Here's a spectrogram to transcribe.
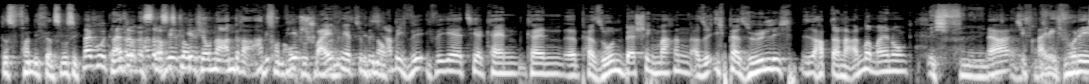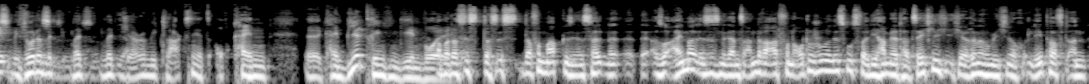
Das fand ich ganz lustig. Na gut, Nein, also, aber das, also das wir- ist, glaube ich, wir- auch eine andere Art von wir Auto. schweifen jetzt ein bisschen genau. ab. Ich will, ich will ja jetzt hier kein, kein äh, Personenbashing machen. Also ich persönlich habe da eine andere Meinung. Ich finde den Ja, also ich, weil ich würde, ich würde mit, mit, mit Jeremy Clarkson jetzt auch kein, äh, kein Bier trinken gehen wollen. Aber das ist, das ist davon mal abgesehen, das ist halt eine, also einmal ist es eine ganz andere Art von Autojournalismus, weil die haben ja tatsächlich, ich erinnere mich noch lebhaft an,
